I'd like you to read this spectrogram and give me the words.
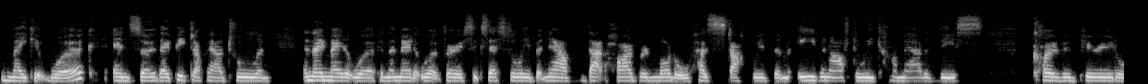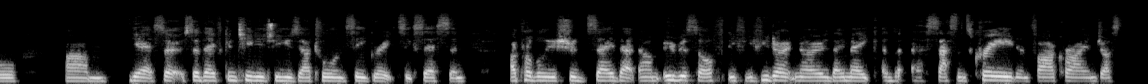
make it work, and so they picked up our tool and and they made it work, and they made it work very successfully. But now that hybrid model has stuck with them even after we come out of this COVID period or um, yeah, so so they've continued to use our tool and see great success. And I probably should say that um, Ubisoft, if, if you don't know, they make Assassin's Creed and Far Cry and Just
